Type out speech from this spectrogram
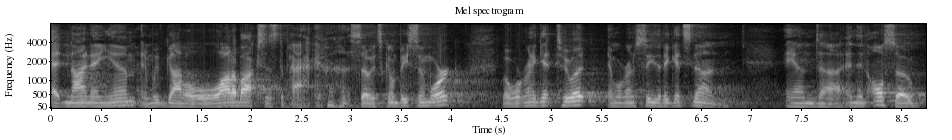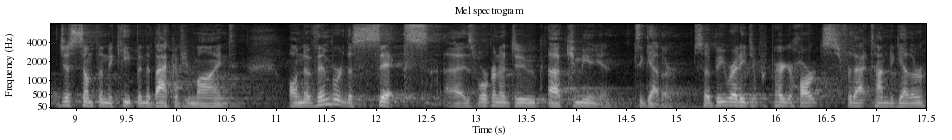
at 9 a.m., and we've got a lot of boxes to pack. so it's going to be some work, but we're going to get to it, and we're going to see that it gets done. And, uh, and then also, just something to keep in the back of your mind. On November the 6th, uh, is we're going to do uh, communion together. So be ready to prepare your hearts for that time together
